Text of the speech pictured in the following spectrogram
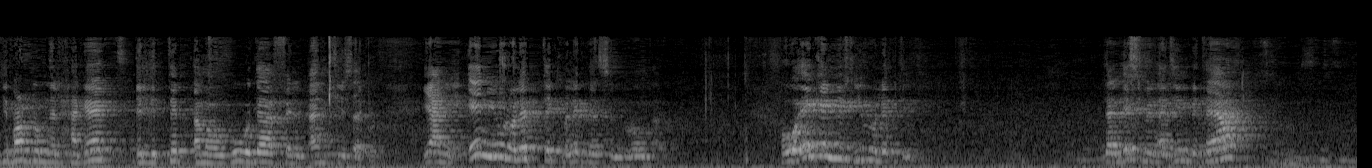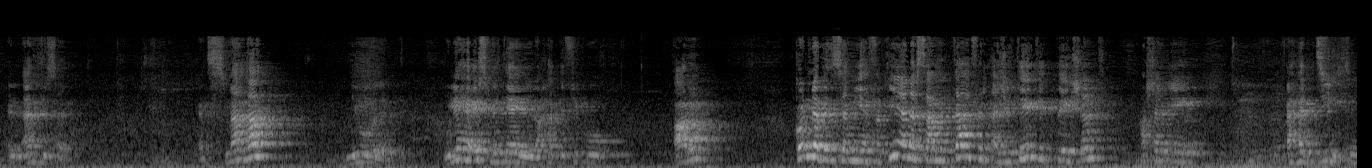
دي برضو من الحاجات اللي بتبقى موجودة في ال antipsychotic يعني إيه neuroleptic malignant syndrome ده؟ هو إيه كلمة neuroleptic؟ ده الاسم القديم بتاع ال antipsychotic كانت اسمها neuroleptic وليها اسم تاني لو حد فيكم قرأ. كنا بنسميها فاكرين أنا استعملتها في ال agitated patient عشان إيه؟ أهديه.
